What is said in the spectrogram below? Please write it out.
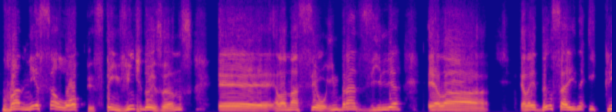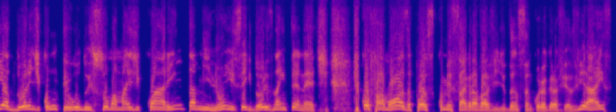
Vanessa Lopes, tem 22 anos, é, ela nasceu em Brasília, ela ela é dançarina e criadora de conteúdo e soma mais de 40 milhões de seguidores na internet. Ficou famosa após começar a gravar vídeo dançando coreografias virais.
